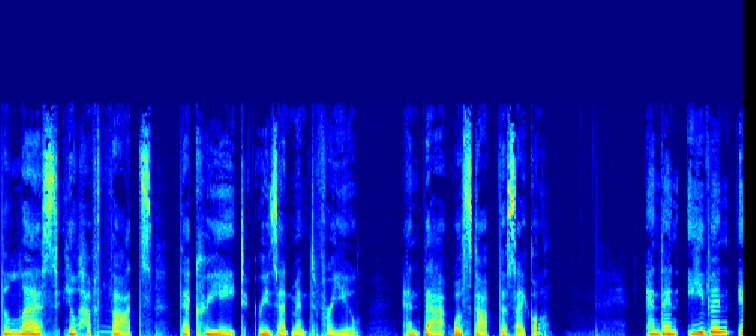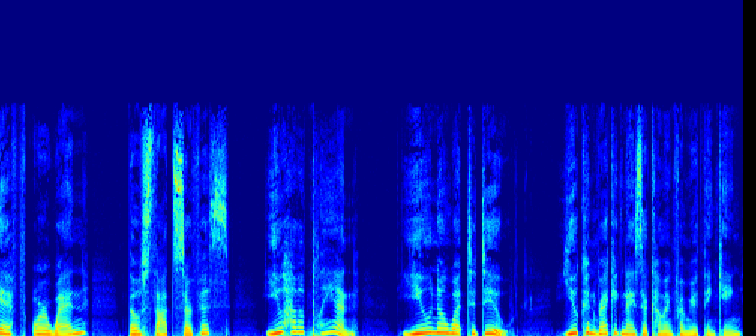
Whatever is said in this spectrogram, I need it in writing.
the less you'll have thoughts that create resentment for you. And that will stop the cycle. And then, even if or when those thoughts surface, you have a plan. You know what to do. You can recognize they're coming from your thinking,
